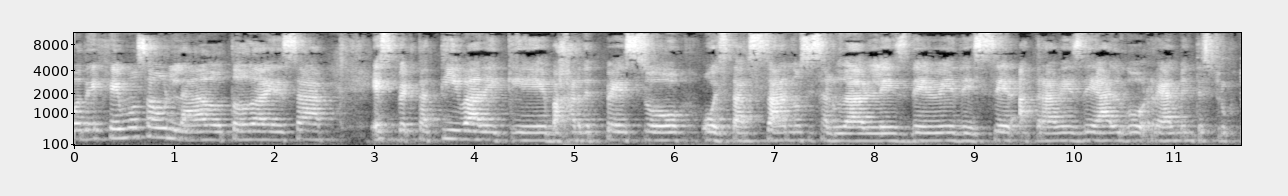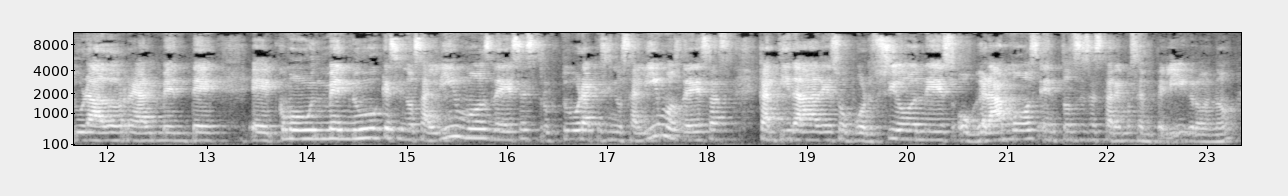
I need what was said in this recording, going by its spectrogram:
Dejemos a un lado toda esa expectativa de que bajar de peso o estar sanos y saludables debe de ser a través de algo realmente estructurado, realmente eh, como un menú, que si nos salimos de esa estructura, que si nos salimos de esas cantidades o porciones o gramos, entonces estaremos en peligro, ¿no?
